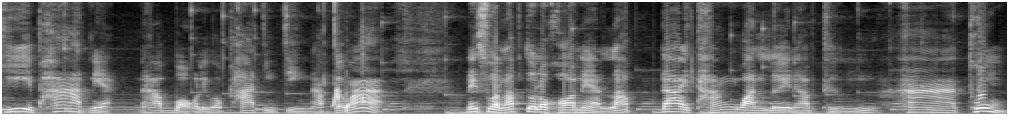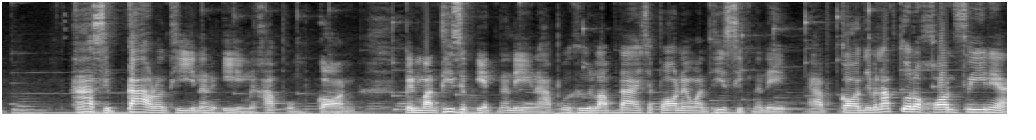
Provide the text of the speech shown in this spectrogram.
ที่พลาดเนี่ยนะครับบอกเลยว่าพลาดจริงๆนะครับ แต่ว่า ในส่วนรับตัวละครเนี่ยรับได้ทั้งวันเลยนะครับถึง 5 ทุ่ม 59 นาทีนั่นเองนะครับผมก่อนเป็นวันที่ 11 นั่นเองนะครับก็คือรับได้เฉพาะในวันที่ 10 นั่นเองนะครับก่อนจะไปรับตัวละครฟรีเนี่ย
